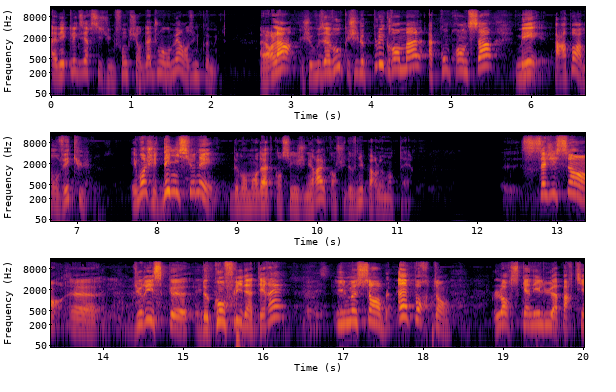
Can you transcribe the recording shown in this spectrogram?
avec l'exercice d'une fonction d'adjoint au maire dans une commune. Alors là, je vous avoue que j'ai le plus grand mal à comprendre ça, mais par rapport à mon vécu. Et moi, j'ai démissionné de mon mandat de conseiller général quand je suis devenu parlementaire. S'agissant euh, du risque de conflit d'intérêts, il me semble important, lorsqu'un élu appartient,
